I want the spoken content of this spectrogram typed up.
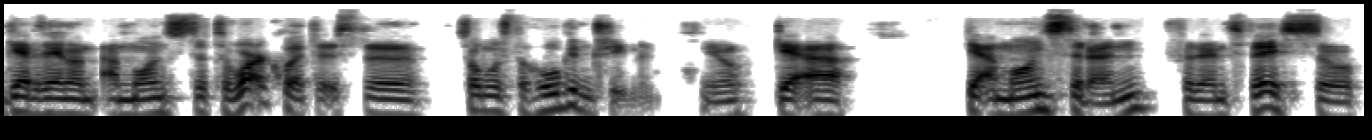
give them a, a monster to work with. It's the it's almost the Hogan treatment. You know, get a get a monster in for them to face. So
